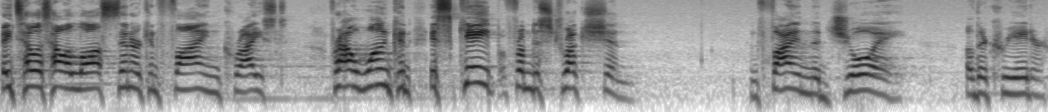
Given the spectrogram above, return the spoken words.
They tell us how a lost sinner can find Christ, for how one can escape from destruction and find the joy of their Creator.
